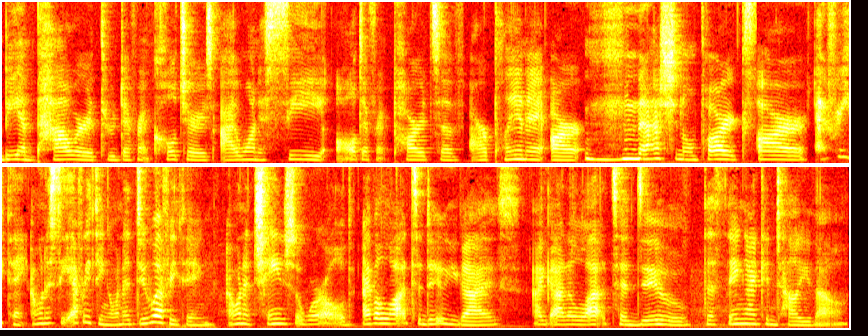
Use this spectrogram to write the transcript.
be empowered through different cultures. I want to see all different parts of our planet, our national parks, our everything. I want to see everything. I want to do everything. I want to change the world. I have a lot to do, you guys. I got a lot to do. The thing I can tell you though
